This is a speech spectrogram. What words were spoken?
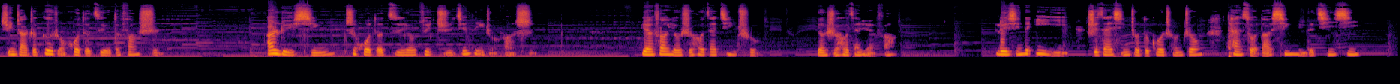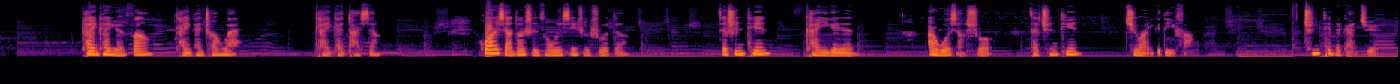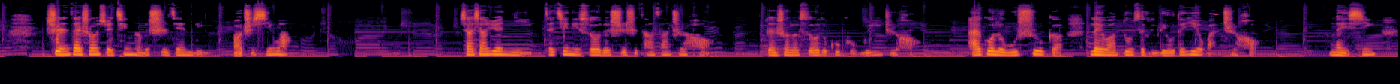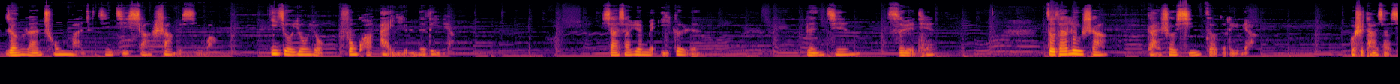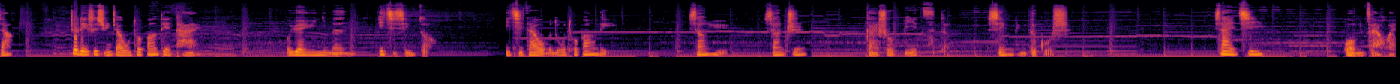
寻找着各种获得自由的方式。而旅行是获得自由最直接的一种方式。远方有时候在近处，有时候在远方。旅行的意义是在行走的过程中探索到心灵的栖息，看一看远方，看一看窗外。看一看他乡，忽而想到沈从文先生说的：“在春天看一个人。”而我想说，在春天去往一个地方。春天的感觉，使人在霜雪清冷的世间里保持希望。想象，愿你在经历所有的世事沧桑之后，忍受了所有的孤苦无依之后。挨过了无数个泪往肚子里流的夜晚之后，内心仍然充满着积极向上的希望，依旧拥有疯狂爱一个人的力量。想象，愿每一个人，人间四月天，走在路上，感受行走的力量。我是唐小象，这里是寻找乌托邦电台，我愿与你们。一起行走，一起在我们的乌托邦里相遇、相知，感受彼此的心灵的故事。下一期，我们再会。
